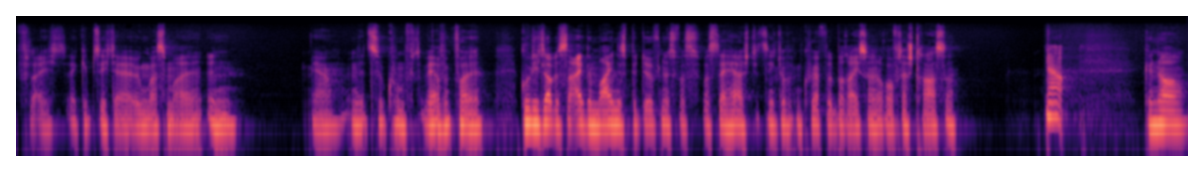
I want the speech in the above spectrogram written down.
vielleicht ergibt sich da irgendwas mal in, ja, in der Zukunft. Wäre auf jeden Fall gut. Ich glaube, es ist ein allgemeines Bedürfnis, was, was da herrscht. Jetzt nicht nur im Gravel-Bereich, sondern auch auf der Straße. Ja. Genau.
